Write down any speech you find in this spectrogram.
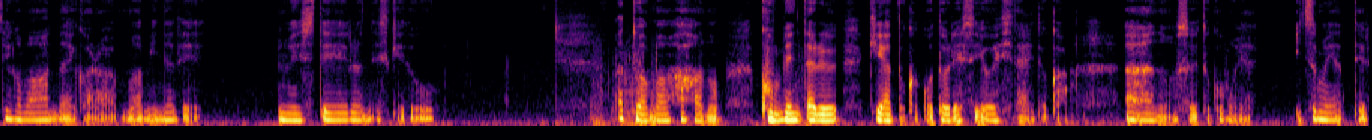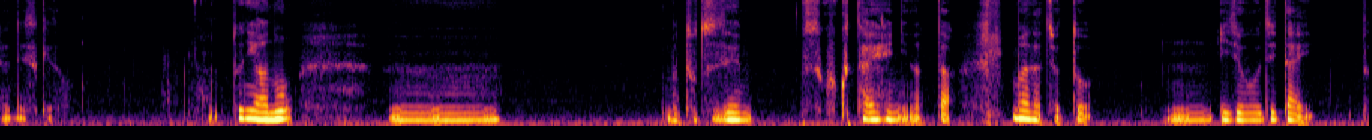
手が回んないからまあみんなで運営してるんですけどあとはまあ母のコンメンタルケアとかこうドレス用意したりとかあのそういうとこもやいつもやってるんですけど。本当にあのうーん、まあ、突然すごく大変になったまだちょっとうん異常事態と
